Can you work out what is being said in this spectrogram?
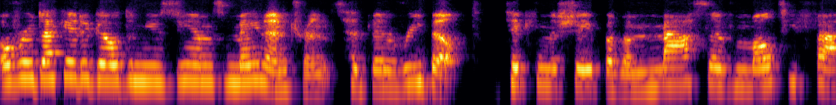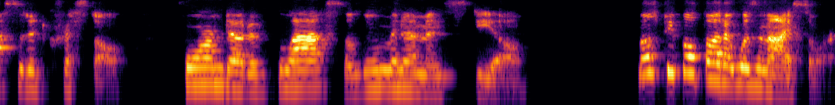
Over a decade ago, the museum's main entrance had been rebuilt, taking the shape of a massive, multifaceted crystal formed out of glass, aluminum, and steel. Most people thought it was an eyesore,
